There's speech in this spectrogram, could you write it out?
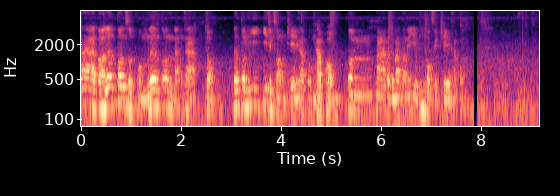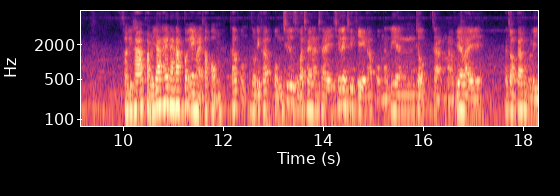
ถ้าตอนเริ่มต้นสุดผมเริ่มต้นหลังจากจบเริ่มต้นที่ 22K ครับผมครับผมจนมาปัจจุบันตอนนี้อยู่ที่ 60K ครับผม สวัสดีครับ ขออนุญาตให้แนะนำตัวเองหน่อยครับผม ครับผม สวัสดีครับ ผมชื่อสุวัชชัยนันชัย ชื่อเล่นชื่อเคครับผมเรียนจบจากมหาวิทยาลัยพระจอมเกล้าธนบุรี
